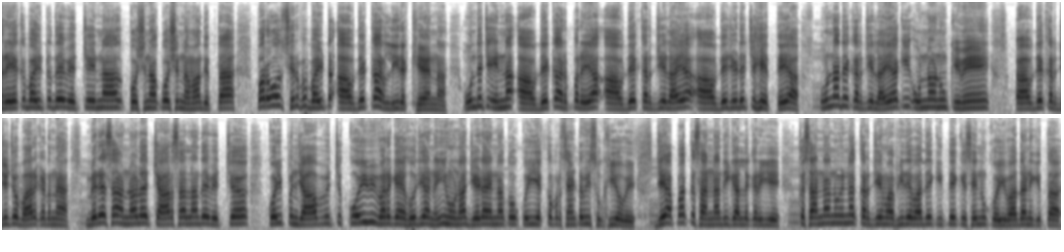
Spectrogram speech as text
ਹਰੇਕ ਬਜਟ ਦੇ ਵਿੱਚ ਇਹਨਾਂ ਕੁਛ ਨਾ ਕੁਛ ਨਵਾਂ ਦਿੱਤਾ, ਪਰ ਉਹ ਸਿਰਫ ਬਜਟ ਆਪਦੇ ਘਰ ਲਈ ਰੱਖਿਆ ਇਹਨਾਂ। ਉਹਦੇ 'ਚ ਇਹਨਾਂ ਆਪਦੇ ਘਰ ਭਰੇ ਆ ਆਪਦੇ ਕਰਜ਼ੇ ਲਾਏ ਆ, ਆਪਦੇ ਜਿਹੜੇ ਚਹੇਤੇ ਆ, ਉਹਨਾਂ ਦੇ ਕਰਜ਼ੇ ਲਾਏ ਆ ਕਿ ਉਹਨਾਂ ਨੂੰ ਕਿਵੇਂ ਆਪਦੇ ਕਰਜ਼ੇ 'ਚੋਂ ਬਾਹਰ ਕੱਢਣਾ। ਮੇਰੇ ਹਿਸਾਬ ਨਾਲ 4 ਸਾਲਾਂ ਦੇ ਵਿੱਚ ਕੋਈ ਕੋਈ ਪੰਜਾਬ ਵਿੱਚ ਕੋਈ ਵੀ ਵਰਗ ਇਹੋ ਜਿਹਾ ਨਹੀਂ ਹੋਣਾ ਜਿਹੜਾ ਇਹਨਾਂ ਤੋਂ ਕੋਈ 1% ਵੀ ਸੁਖੀ ਹੋਵੇ। ਜੇ ਆਪਾਂ ਕਿਸਾਨਾਂ ਦੀ ਗੱਲ ਕਰੀਏ ਕਿਸਾਨਾਂ ਨੂੰ ਇਹਨਾਂ ਕਰਜ਼ੇ ਮਾਫੀ ਦੇ ਵਾਅਦੇ ਕੀਤੇ ਕਿਸੇ ਨੂੰ ਕੋਈ ਵਾਅਦਾ ਨਹੀਂ ਕੀਤਾ।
